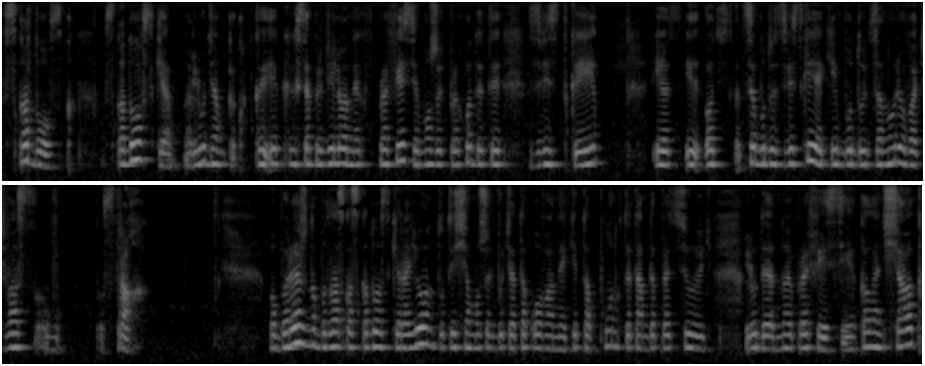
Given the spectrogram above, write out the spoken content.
Скадовськ. В Скадовське людям якихось определених професій можуть приходити звістки. І, і це будуть звістки, які будуть занурювати вас в страх. Обережно, будь ласка, Скадовський район. Тут ще можуть бути атаковані якісь пункти, там, де працюють люди одної професії. Каланчак,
